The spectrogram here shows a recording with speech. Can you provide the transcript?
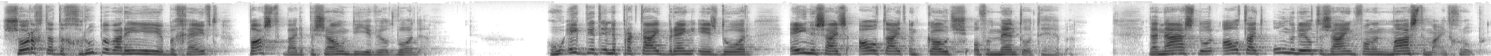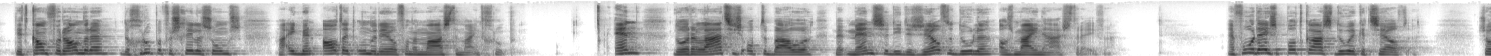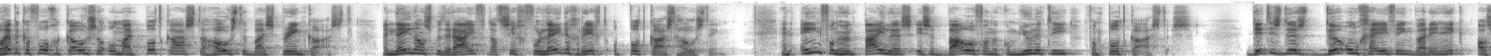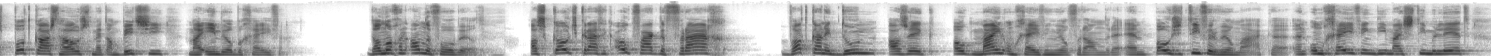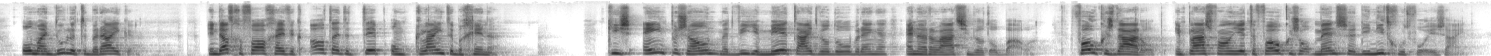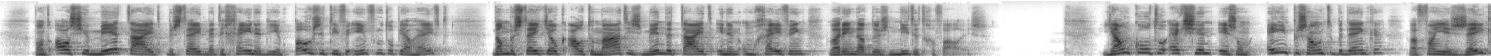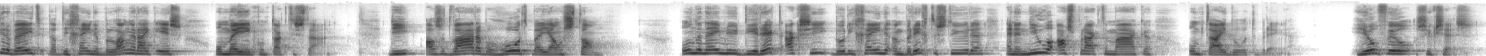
Zorg dat de groepen waarin je je begeeft past bij de persoon die je wilt worden. Hoe ik dit in de praktijk breng is door enerzijds altijd een coach of een mentor te hebben. Daarnaast door altijd onderdeel te zijn van een mastermind groep. Dit kan veranderen, de groepen verschillen soms, maar ik ben altijd onderdeel van een mastermind groep. En door relaties op te bouwen met mensen die dezelfde doelen als mij nastreven. En voor deze podcast doe ik hetzelfde. Zo heb ik ervoor gekozen om mijn podcast te hosten bij Springcast, een Nederlands bedrijf dat zich volledig richt op podcast hosting. En een van hun pijlers is het bouwen van een community van podcasters. Dit is dus de omgeving waarin ik als podcast-host met ambitie mij in wil begeven. Dan nog een ander voorbeeld. Als coach krijg ik ook vaak de vraag: wat kan ik doen als ik ook mijn omgeving wil veranderen en positiever wil maken? Een omgeving die mij stimuleert om mijn doelen te bereiken. In dat geval geef ik altijd de tip om klein te beginnen. Kies één persoon met wie je meer tijd wilt doorbrengen en een relatie wilt opbouwen. Focus daarop, in plaats van je te focussen op mensen die niet goed voor je zijn. Want als je meer tijd besteedt met degene die een positieve invloed op jou heeft, dan besteed je ook automatisch minder tijd in een omgeving waarin dat dus niet het geval is. Jouw call to action is om één persoon te bedenken waarvan je zeker weet dat diegene belangrijk is om mee in contact te staan. Die als het ware behoort bij jouw stam. Onderneem nu direct actie door diegene een bericht te sturen en een nieuwe afspraak te maken om tijd door te brengen. Heel veel succes.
